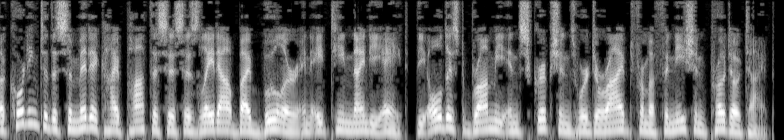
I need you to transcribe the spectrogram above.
According to the Semitic hypothesis as laid out by Buhler in 1898, the oldest Brahmi inscriptions were derived from a Phoenician prototype.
